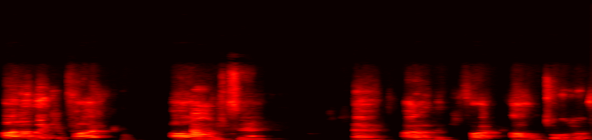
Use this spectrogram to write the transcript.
Aradaki fark 6. 6. Evet. Aradaki fark 6 olur.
